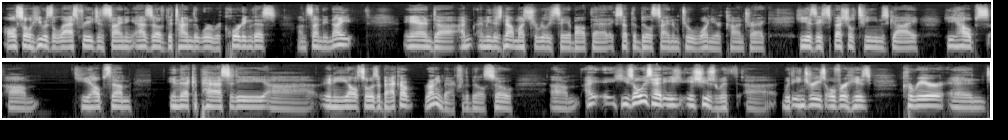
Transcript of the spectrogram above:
Also, he was the last free agent signing as of the time that we're recording this on Sunday night. And uh, i mean, there's not much to really say about that except the Bills signed him to a one-year contract. He is a special teams guy. He helps um, he helps them in that capacity, uh, and he also is a backup running back for the Bills. So um, I, he's always had issues with uh, with injuries over his career, and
